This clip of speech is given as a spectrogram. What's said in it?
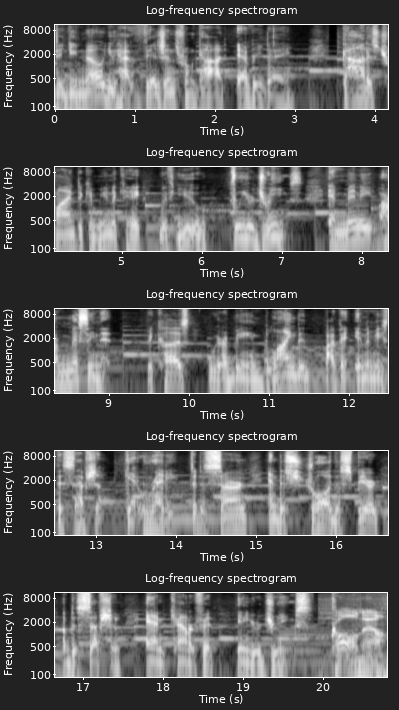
Did you know you have visions from God every day? God is trying to communicate with you through your dreams, and many are missing it because we are being blinded by the enemy's deception. Get ready to discern and destroy the spirit of deception and counterfeit in your dreams. Call now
